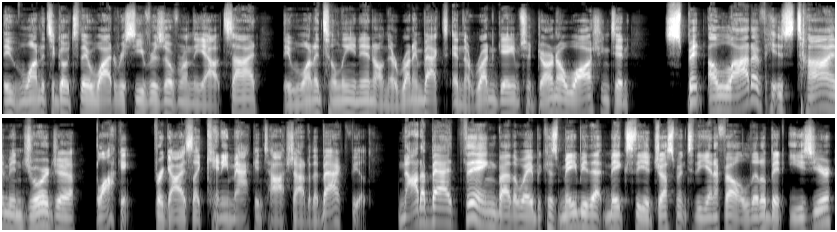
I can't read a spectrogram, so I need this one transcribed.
They wanted to go to their wide receivers over on the outside. They wanted to lean in on their running backs and the run game. So Darnell Washington spent a lot of his time in Georgia blocking for guys like Kenny McIntosh out of the backfield. Not a bad thing, by the way, because maybe that makes the adjustment to the NFL a little bit easier.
